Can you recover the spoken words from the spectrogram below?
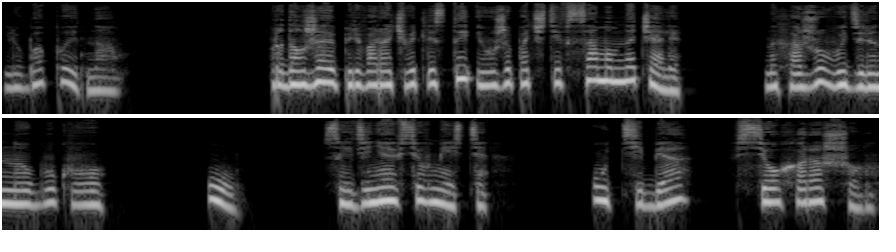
Любопытно. Продолжаю переворачивать листы и уже почти в самом начале нахожу выделенную букву «У». Соединяю все вместе. «У тебя все хорошо».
